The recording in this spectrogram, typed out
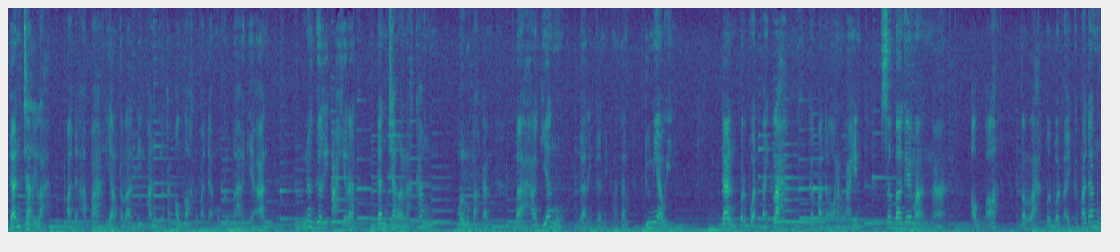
Dan carilah pada apa yang telah dianugerahkan Allah kepadamu kebahagiaan negeri akhirat dan janganlah kamu melupakan bahagianmu dari kenikmatan duniawi dan berbuat baiklah kepada orang lain sebagaimana Allah telah berbuat baik kepadamu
